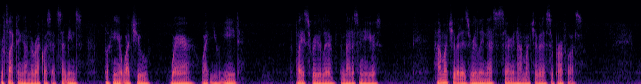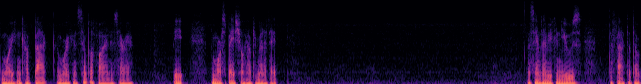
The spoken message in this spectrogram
reflecting on the requisites. That means looking at what you wear, what you eat, place where you live, the medicine you use. how much of it is really necessary and how much of it is superfluous. The more you can cut back, the more you can simplify in this area, the, the more space you'll have to meditate. At the same time, you can use the fact that the,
